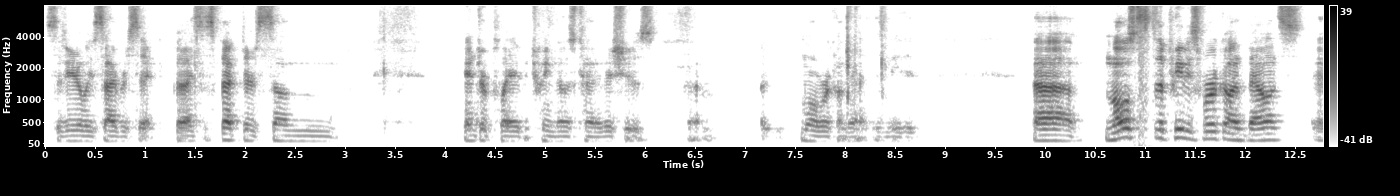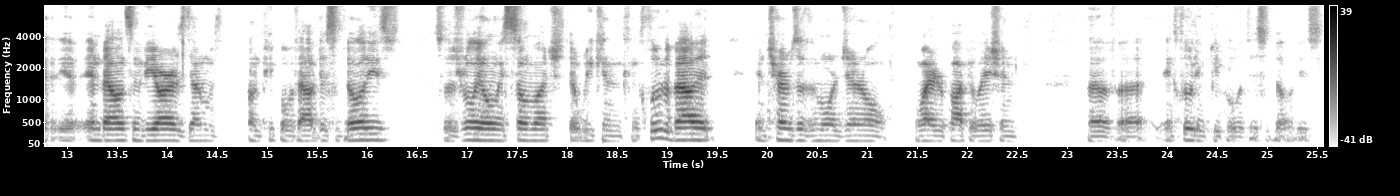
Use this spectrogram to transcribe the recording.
severely cyber sick. But I suspect there's some interplay between those kind of issues. Um, but more work on that is needed. Uh, most of the previous work on balance, uh, imbalance in VR is done with on people without disabilities. So there's really only so much that we can conclude about it in terms of the more general wider population of uh, including people with disabilities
